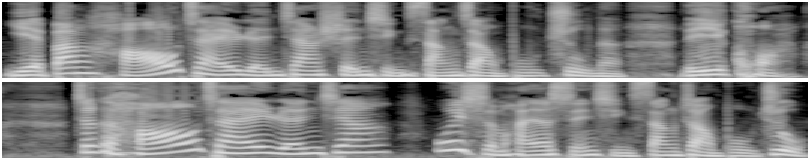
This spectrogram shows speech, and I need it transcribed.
也也帮豪宅人家申请丧葬补助呢。李垮，这个豪宅人家为什么还要申请丧葬补助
